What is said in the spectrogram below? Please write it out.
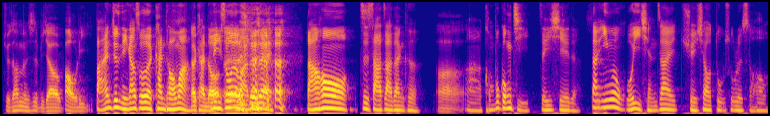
觉得他们是比较暴力，反正就是你刚说的砍头嘛，砍头，你说的嘛，对不对？然后自杀炸弹客，啊啊，恐怖攻击这一些的。但因为我以前在学校读书的时候，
